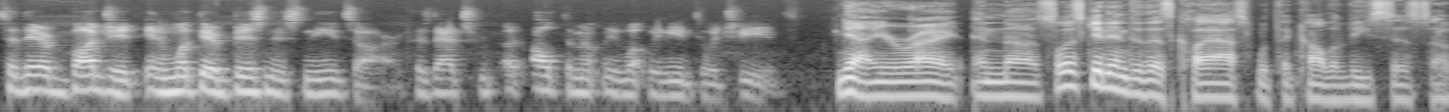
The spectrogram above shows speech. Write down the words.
to their budget and what their business needs are because that's ultimately what we need to achieve. Yeah, you're right. And uh, so let's get into this class, what they call the vCISO. So,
